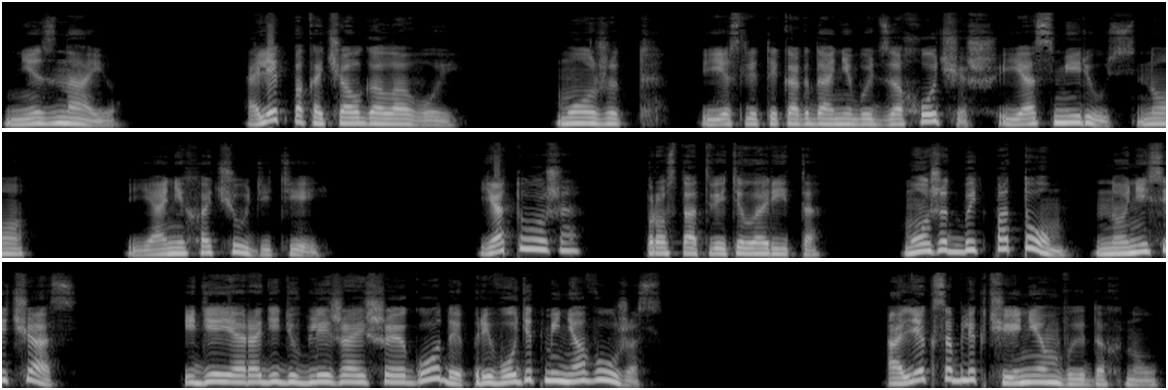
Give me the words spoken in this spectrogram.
«Не знаю». Олег покачал головой. «Может, если ты когда-нибудь захочешь, я смирюсь, но Я не хочу детей. Я тоже, просто ответила Рита. Может быть, потом, но не сейчас. Идея родить в ближайшие годы приводит меня в ужас. Олег с облегчением выдохнул.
